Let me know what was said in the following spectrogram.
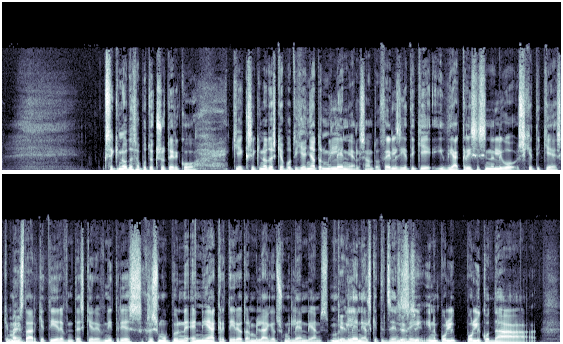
Ξεκινώντας από το εξωτερικό και ξεκινώντας και από τη γενιά των millennials αν το θέλεις γιατί και οι διακρίσεις είναι λίγο σχετικές και ναι. μάλιστα αρκετοί ερευνητές και ερευνήτριες χρησιμοποιούν ενιαία κριτήρια όταν μιλάνε για τους millennials και, millennials και την Gen Z. Είναι πολύ, πολύ κοντά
